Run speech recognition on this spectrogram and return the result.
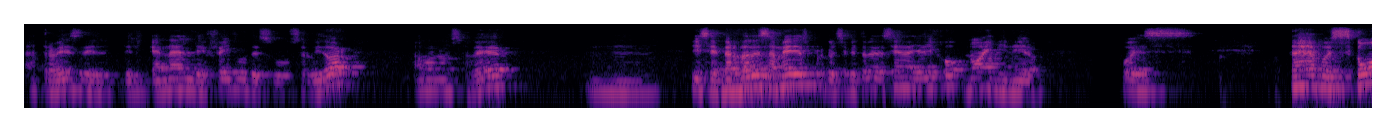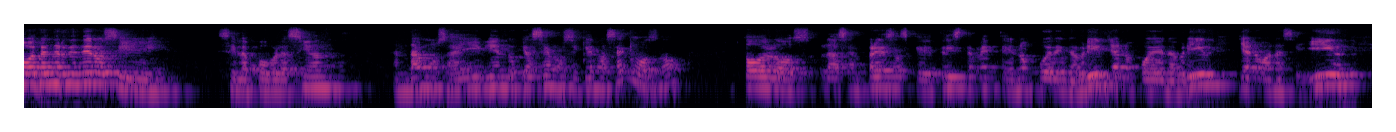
a través del, canal de Facebook de su servidor. Vámonos a ver. Mm, dice, verdades a medias, porque el secretario de Hacienda ya dijo, no hay dinero. Pues, ah, pues ¿cómo va a tener dinero si, si la población andamos ahí viendo qué hacemos y qué no hacemos, ¿no? Todas las empresas que tristemente no pueden abrir, ya no pueden abrir, ya no van a seguir,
